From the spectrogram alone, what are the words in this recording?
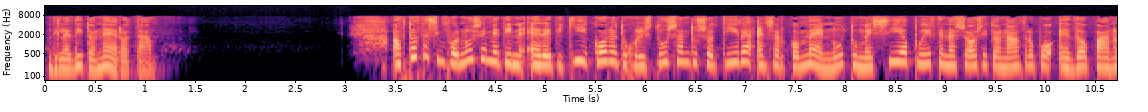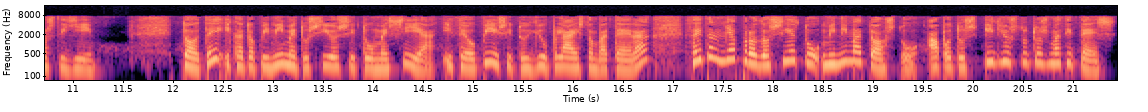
δηλαδή τον έρωτα. Αυτό θα συμφωνούσε με την αιρετική εικόνα του Χριστού σαν του σωτήρα ενσαρκωμένου, του Μεσσία που ήρθε να σώσει τον άνθρωπο εδώ πάνω στη γη. Τότε η κατοπινή μετουσίωση του Μεσσία, η θεοποίηση του γιου πλάι στον πατέρα, θα ήταν μια προδοσία του μηνύματός του από τους ίδιους του τους μαθητές,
